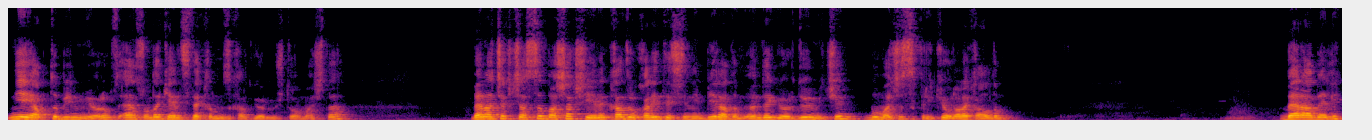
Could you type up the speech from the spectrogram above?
Niye yaptı bilmiyorum. En sonunda kendisi de kırmızı kart görmüştü o maçta. Ben açıkçası Başakşehir'in kadro kalitesini bir adım önde gördüğüm için bu maçı 0-2 olarak aldım. Beraberlik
